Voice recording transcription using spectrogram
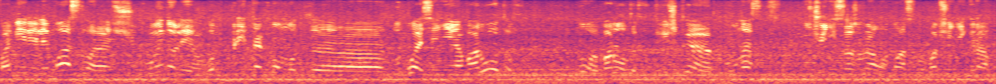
померили масло, щуп вынули. Вот при таком вот э, дубасине оборотов, ну, оборотах движка у нас ничего не сожрало масло, вообще ни грамма.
